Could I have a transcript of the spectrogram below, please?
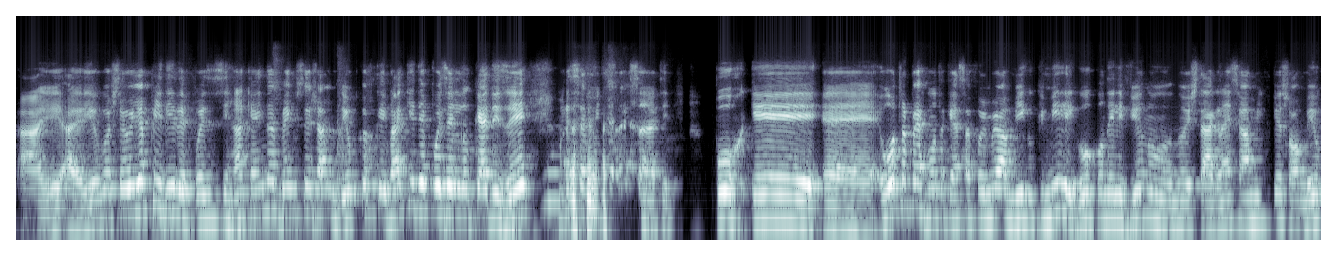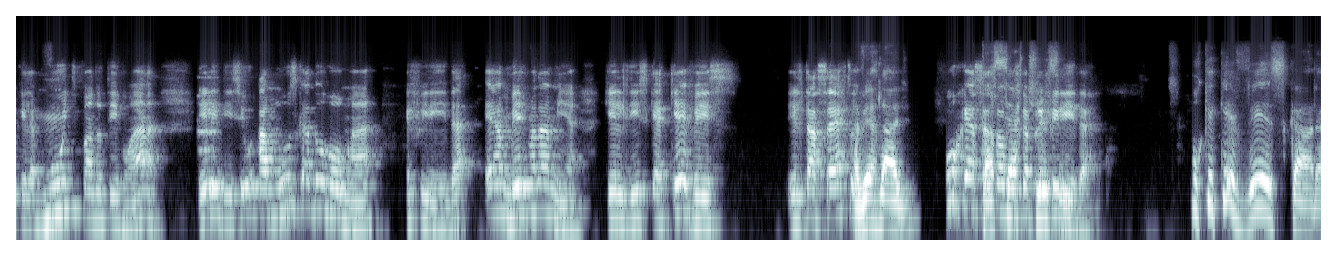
Aí, aí eu gostei, eu ia pedir depois esse ranking, ainda bem que você já me deu, porque eu fiquei, vai que depois ele não quer dizer, mas isso é muito interessante. Porque é, outra pergunta que essa foi meu amigo que me ligou quando ele viu no, no Instagram, esse é um amigo pessoal meu, que ele é muito fã do Tijuana, ele disse, a música do Roman preferida é a mesma da minha, que ele disse que é Que Vez. Ele tá certo? É verdade. Por que essa tá é a sua música preferida? Porque Que Vez, cara,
